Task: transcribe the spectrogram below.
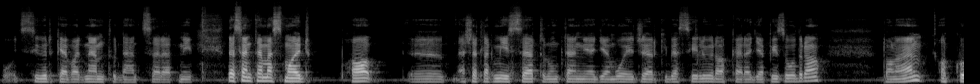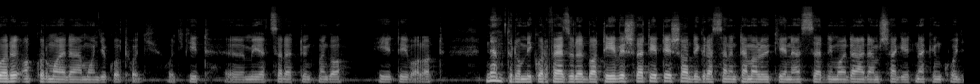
hogy szürke, vagy nem tudnád szeretni. De szerintem ezt majd, ha esetleg mi is szert tudunk tenni egy ilyen Voyager kibeszélőre, akár egy epizódra, talán, akkor, akkor majd elmondjuk ott, hogy, hogy kit miért szerettünk meg a 7 év alatt. Nem tudom, mikor fejeződött be a tévés vetítés, addigra szerintem elő kéne szedni majd Ádám segít nekünk, hogy,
